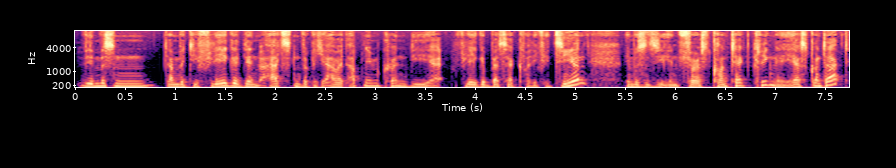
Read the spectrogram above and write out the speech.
wir müssen, damit die Pflege den Ärzten wirklich Arbeit abnehmen können, die Pflege besser qualifizieren. Wir müssen sie in First Contact kriegen, in Erstkontakt.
